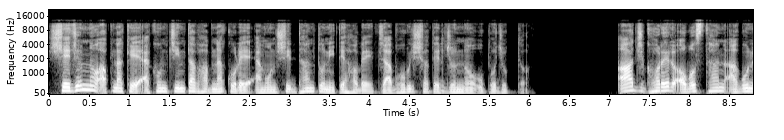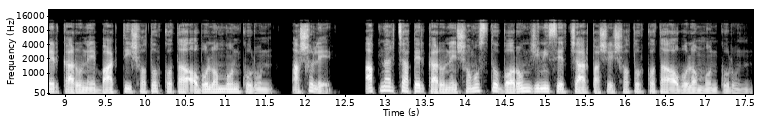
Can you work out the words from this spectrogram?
সেজন্য আপনাকে এখন চিন্তাভাবনা করে এমন সিদ্ধান্ত নিতে হবে, যা ভবিষ্যতের জন্য উপযুক্ত। আজ ঘরের অবস্থান আগুনের কারণে বাড়তি সতর্কতা অবলম্বন করুন। আসলে, আপনার চাপের কারণে সমস্ত গরম জিনিসের চারপাশে সতর্কতা অবলম্বন করুন।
